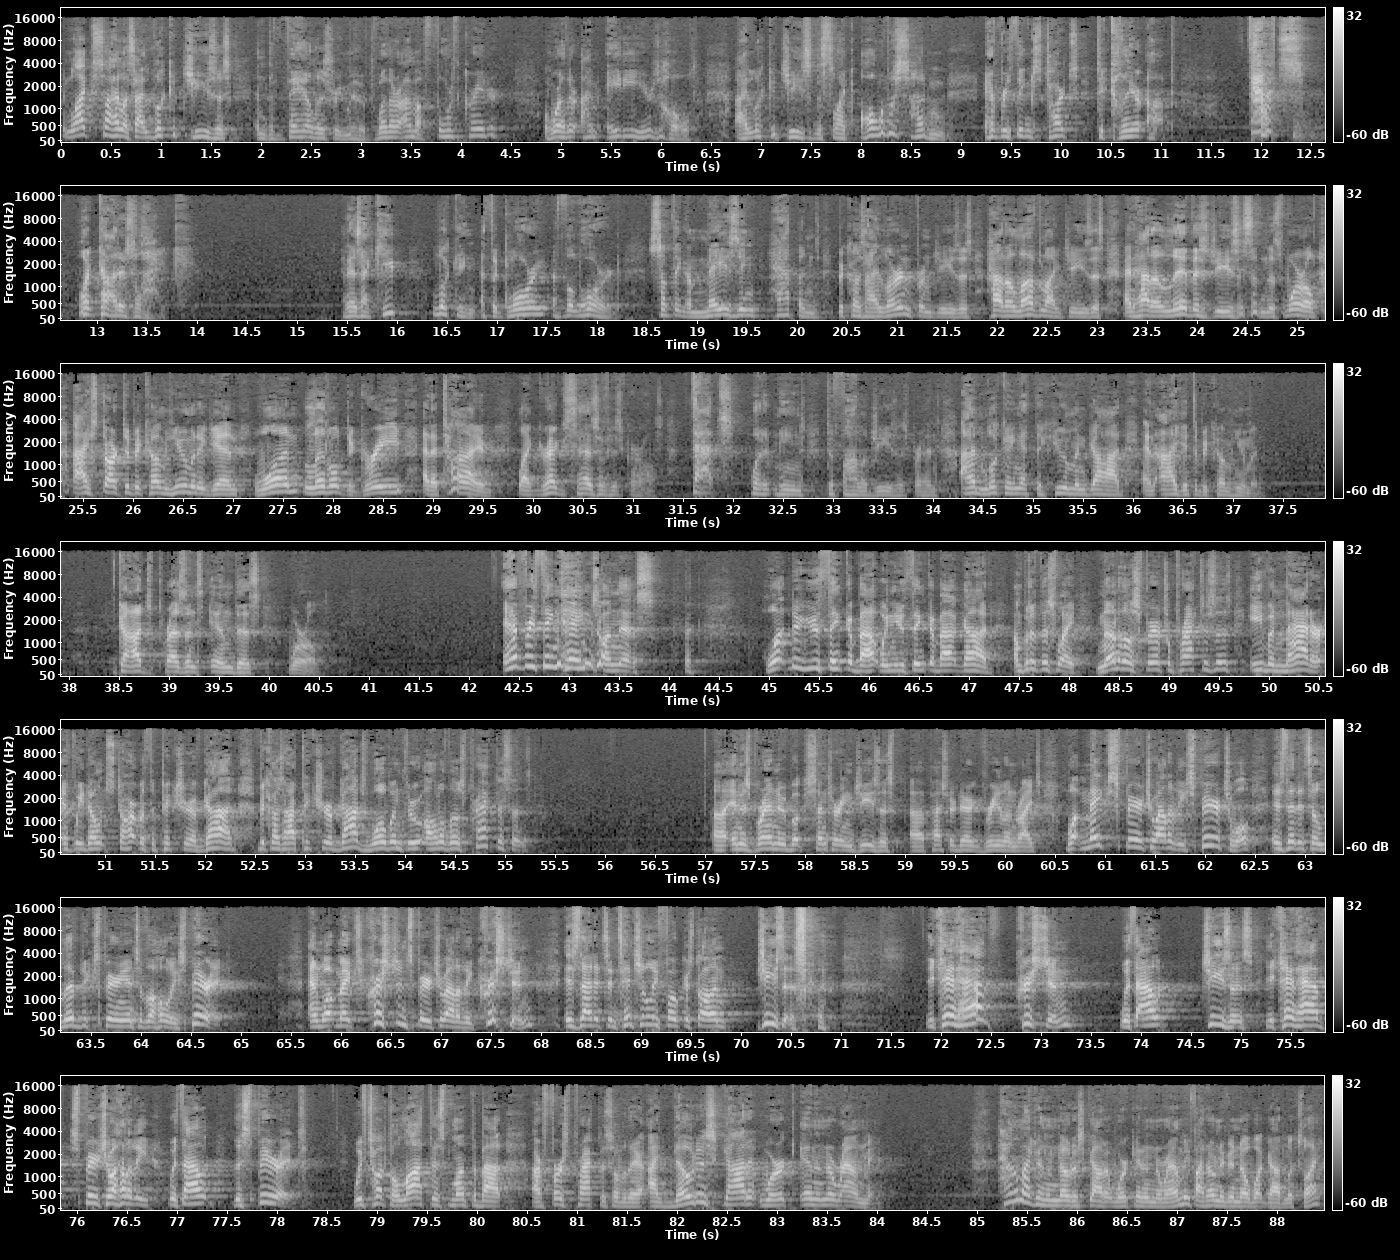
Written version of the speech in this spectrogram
and like Silas, I look at Jesus, and the veil is removed. Whether I'm a fourth grader or whether I'm 80 years old, I look at Jesus, and it's like all of a sudden, everything starts to clear up. That's what God is like. And as I keep looking at the glory of the Lord, something amazing happens because I learned from Jesus how to love like Jesus and how to live as Jesus in this world. I start to become human again, one little degree at a time, like Greg says of his girls. That's what it means to follow Jesus, friends. I'm looking at the human God and I get to become human. God's presence in this world. Everything hangs on this. What do you think about when you think about God? I'm put it this way none of those spiritual practices even matter if we don't start with the picture of God because our picture of God's woven through all of those practices. Uh, in his brand new book, Centering Jesus, uh, Pastor Derek Vreeland writes What makes spirituality spiritual is that it's a lived experience of the Holy Spirit. And what makes Christian spirituality Christian is that it's intentionally focused on Jesus. you can't have Christian without Jesus. You can't have spirituality without the Spirit. We've talked a lot this month about our first practice over there. I notice God at work in and around me. How am I going to notice God at work in and around me if I don't even know what God looks like?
